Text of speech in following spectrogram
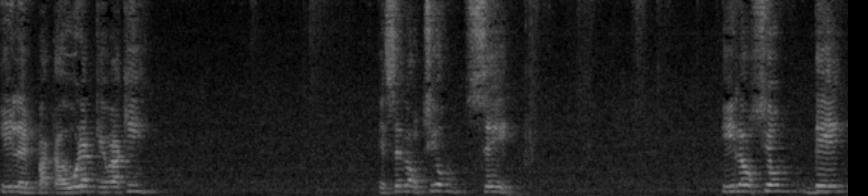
y la empacadura que va aquí. Esa es la opción C. Y la opción D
